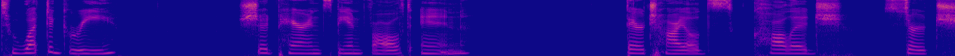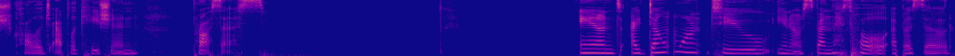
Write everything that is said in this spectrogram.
to what degree should parents be involved in their child's college search, college application process. And I don't want to, you know, spend this whole episode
